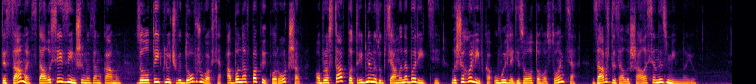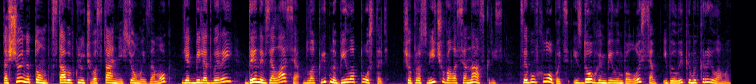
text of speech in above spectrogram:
Те саме сталося й з іншими замками. Золотий ключ видовжувався або, навпаки, коротшав, обростав потрібними зубцями на борідці. Лише голівка у вигляді золотого сонця завжди залишалася незмінною. Та щойно Том вставив ключ в останній сьомий замок, як біля дверей, де не взялася блакитно-біла постать, що просвічувалася наскрізь. Це був хлопець із довгим білим волоссям і великими крилами.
